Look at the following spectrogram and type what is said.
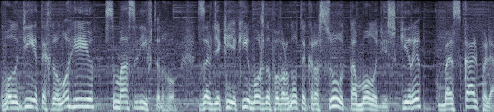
володіє технологією смаз-ліфтингу, завдяки якій можна повернути красу та молодість шкіри без скальпеля.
